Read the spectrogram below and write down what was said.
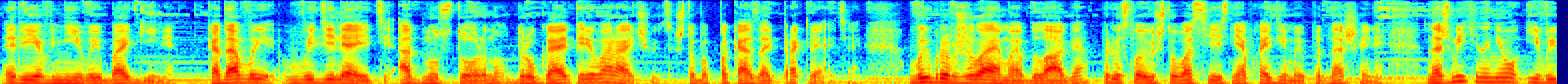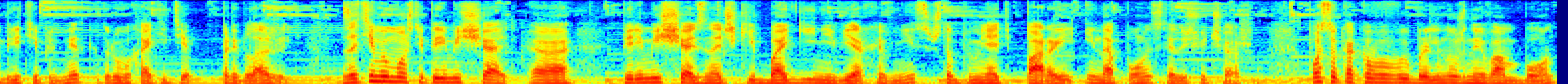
ревнивой богини. Когда вы выделяете одну сторону, другая переворачивается, чтобы показать проклятие. Выбрав желаемое благо, при условии, что у вас есть необходимые подношения, нажмите на него и выберите предмет, который вы хотите предложить. Затем вы можете перемещать, э, перемещать значки богини вверх и вниз, чтобы поменять пары и наполнить следующую чашу. После как вы выбрали нужный вам бон,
